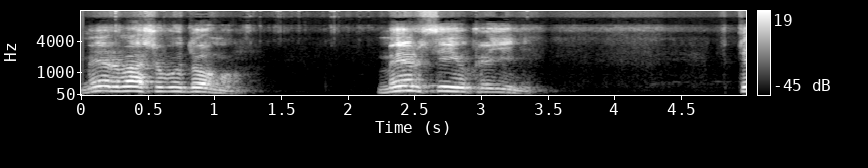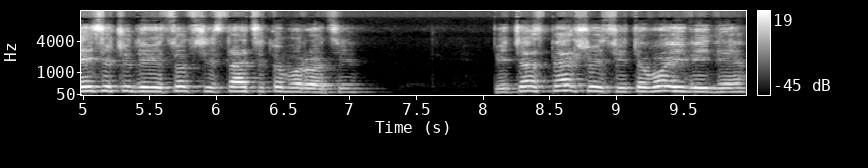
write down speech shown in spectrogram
Мир вашому дому, мир всій Україні. В 1916 році, під час Першої світової війни,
